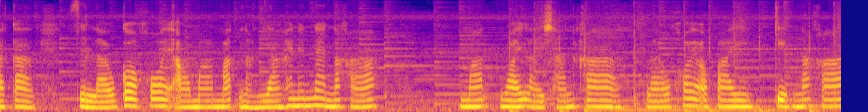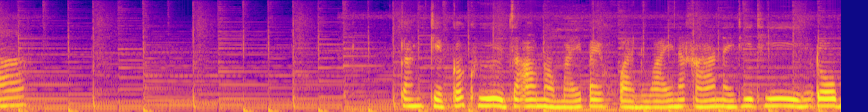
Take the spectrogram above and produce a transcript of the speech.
อากาศ เสร็จแล้วก็ค่อยเอามามัดหนังยางให้แน่น ๆนะคะ มัดไว้หลายชั้นค่ะ แล้วค่อยเอาไปเก็บนะคะการเก็บก็คือจะเอาหน่อไม้ไปแขวนไว้นะคะ ในที่ที่ร่ม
